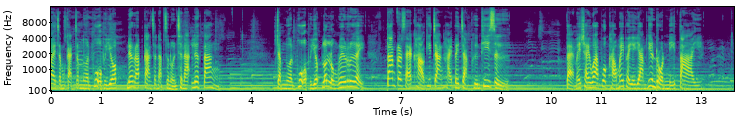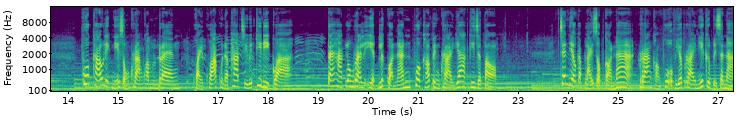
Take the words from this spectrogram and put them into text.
บายจำกัดจำนวนผู้อพยพ ได้รับการสนับสนุนชนะเลือกตั้งจำนวนผู้อพยพลดลงเรื่อยๆ ตามกระแสข่าวที่จางหายไปจากพื้นที่สื่อ แต่ไม่ใช่ว่าพวกเขาไม่พยายามดิ้นรนหนีตาย พวกเขาหลีกหนีสงครามความรุนแรงไขว่คว้าคุณภาพชีวิตที่ดีกว่า แต่หากลงรายละเอียดลึกกว่านั้น พวกเขาเป็นใครยากที่จะตอบ เช่นเดียวกับหลายศพก่อนหน้า ร่างของผู้อพยพรายนี้คือปริศนา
